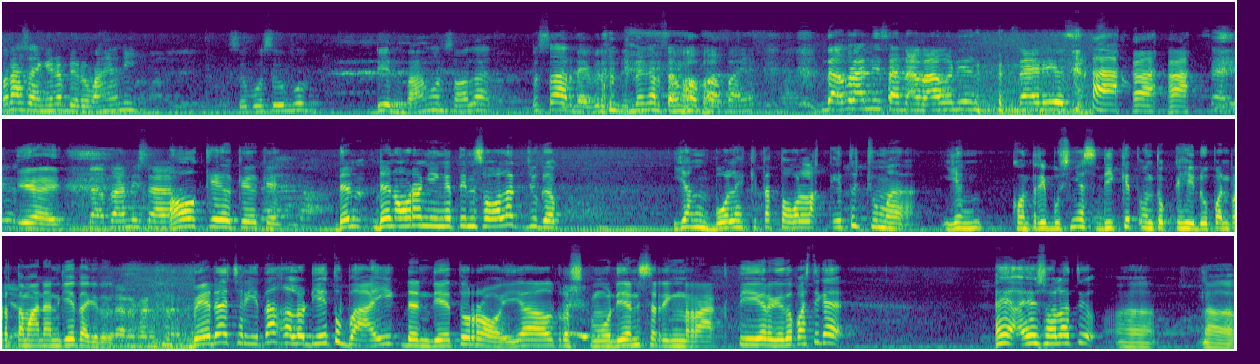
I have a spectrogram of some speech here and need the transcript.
Pernah saya nginep di rumahnya nih, subuh subuh, Din bangun sholat besar dia bilang didengar sama bapaknya. Nggak berani saya nggak bangun dia, serius, serius. Nggak berani saya. Oke oke oke. Dan dan orang ngingetin sholat juga yang boleh kita tolak itu cuma yang kontribusinya sedikit untuk kehidupan pertemanan kita gitu. Benar, benar. Beda cerita kalau dia itu baik dan dia itu royal terus kemudian sering neraktir gitu pasti kayak eh ayo sholat yuk. Eh, eh,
